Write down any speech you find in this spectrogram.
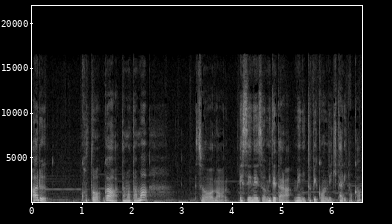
あることがたまたまその SNS を見てたら目に飛び込んできたりとか。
